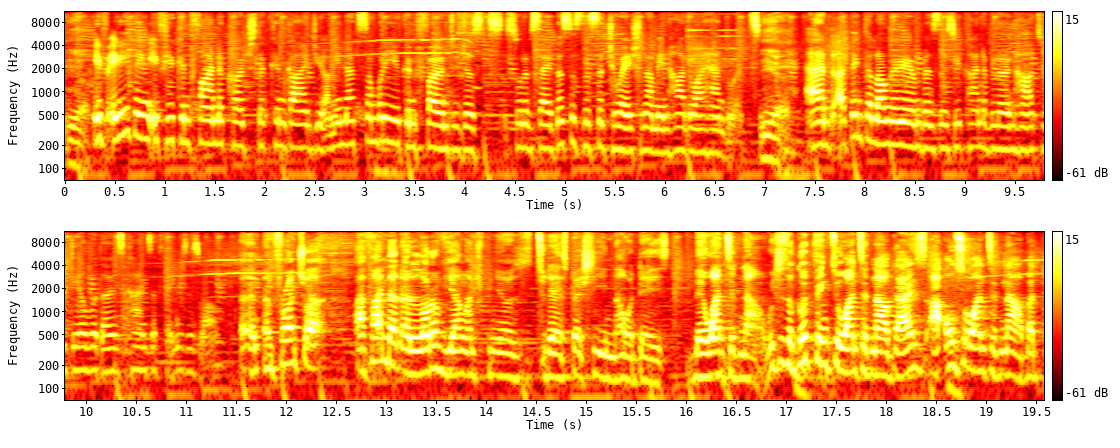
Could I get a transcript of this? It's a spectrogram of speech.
Yeah. If anything, if you can find a coach that can guide you, I mean, that's somebody you can phone to just sort of say, this is the situation, I mean, how do I handle it? Yeah. And I think the longer you're in business, you kind of learn how to deal with those kinds of things as well. And, and Francois, I find that a lot of young entrepreneurs today, especially nowadays, they want it now, which is a good thing to want it now, guys. I also want it now, but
